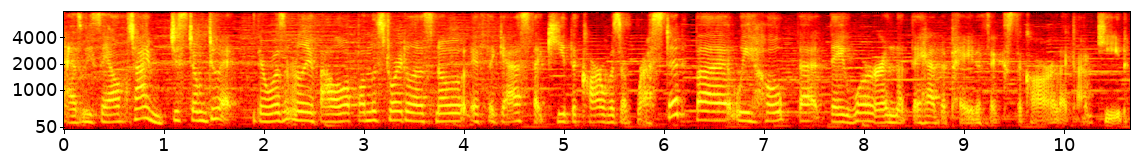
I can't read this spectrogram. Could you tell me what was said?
as we say all the time, just don't do it. There wasn't really a follow up on the story to let us know if the guest that keyed the car was arrested, but we hope that they were and that they had to pay to fix the car that got keyed.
